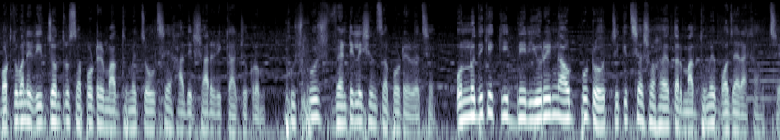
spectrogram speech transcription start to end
বর্তমানে হৃদযন্ত্র সাপোর্টের মাধ্যমে চলছে হাদির শারীরিক কার্যক্রম। ফুসফুস, ভেন্টিলেশন সাপোর্টে রয়েছে। অন্যদিকে কিডনির ইউরিন আউটপুটও চিকিৎসা সহায়তার মাধ্যমে বজায় রাখা হচ্ছে।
